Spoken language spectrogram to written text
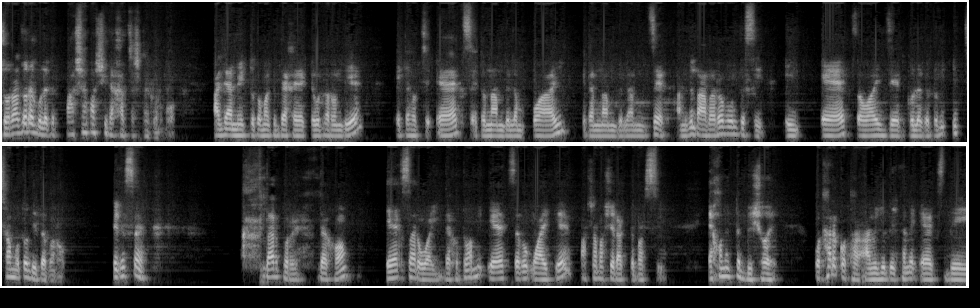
জোড়া জোড়া গুলোকে পাশাপাশি রাখার চেষ্টা করব। আগে আমি একটু তোমাকে দেখাই একটা উদাহরণ দিয়ে। এটা হচ্ছে এক্স এটার নাম দিলাম ওয়াই এটার নাম দিলাম জেড আমি কিন্তু আবারও বলতেছি, এই এক্স ওয়াই জেড গুলোকে তুমি ইচ্ছা মতো দিতে পারো। ঠিক আছে? তারপরে দেখো এক্স আর ওয়াই দেখো তো আমি এক্স এবং ওয়াই কে পাশাপাশি রাখতে পারছি। এখন একটা বিষয় কথার কথা, আমি যদি এখানে এক্স দেই,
